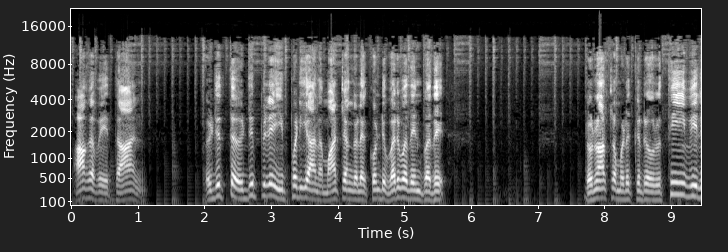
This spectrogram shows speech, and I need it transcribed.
ஆகவே தான் எடுத்த எடுப்பிலே இப்படியான மாற்றங்களை கொண்டு வருவதென்பது டொனால்ட் ட்ரம்ப் எடுக்கின்ற ஒரு தீவிர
